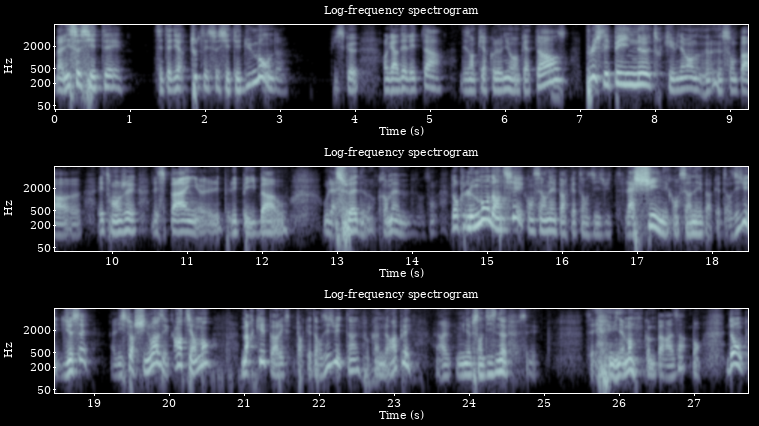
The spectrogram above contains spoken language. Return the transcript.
bah, les sociétés, c'est-à-dire toutes les sociétés du monde, puisque regardez l'état des empires coloniaux en 14, plus les pays neutres, qui évidemment ne sont pas euh, étrangers, l'Espagne, les, Pays-Bas ou, la Suède, quand même. Donc le monde entier est concerné par 14-18. La Chine est concernée par 14-18, Dieu sait. L'histoire chinoise est entièrement marquée par, par 14-18, hein, il faut quand même le rappeler. 1919, c'est évidemment comme par hasard. Bon. Donc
